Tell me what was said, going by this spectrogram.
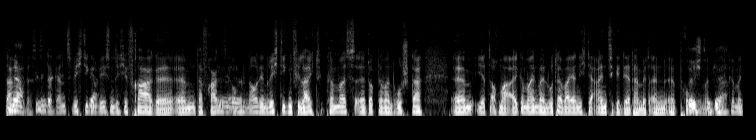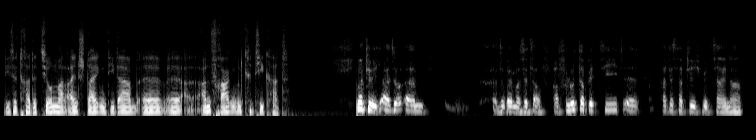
danke. Ja. Das ist eine ganz wichtige, ja. wesentliche Frage. Ähm, da fragen Sie auch genau den richtigen. Vielleicht können wir es, äh, Dr. Wandruschka, ähm, jetzt auch mal allgemein, weil Luther war ja nicht der Einzige, der damit ein äh, Problem Richtig, hat. Vielleicht können wir diese Tradition mal einsteigen, die da äh, äh, Anfragen und Kritik hat. Natürlich. Also, ähm, also wenn man es jetzt auf, auf Luther bezieht, äh, hat es natürlich mit seiner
